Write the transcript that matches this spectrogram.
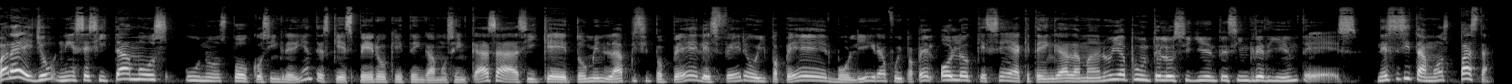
Para ello necesitamos unos pocos ingredientes que espero que tengamos en casa, así que tomen lápiz y papel, esfero y papel, bolígrafo y papel o lo que sea que tenga a la mano y apunte los siguientes ingredientes. Necesitamos pasta.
